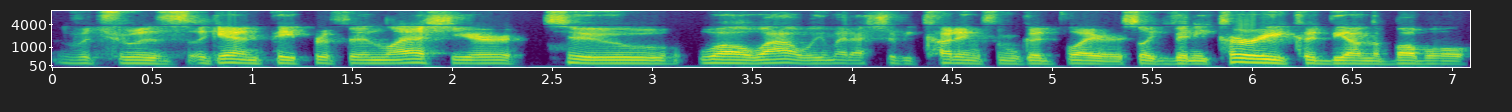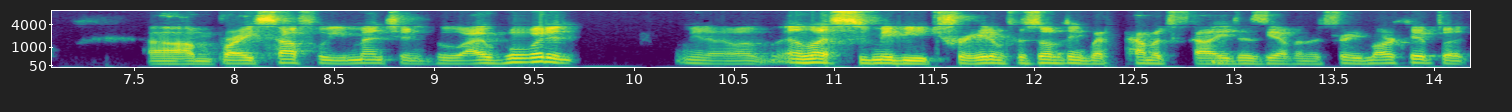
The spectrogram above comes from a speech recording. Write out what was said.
which was again paper thin last year, to well, wow, we might actually be cutting some good players. Like Vinny Curry could be on the bubble. Um, Bryce Huff, who you mentioned, who I wouldn't, you know, unless maybe you trade him for something. But how much value does he have in the trade market? But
